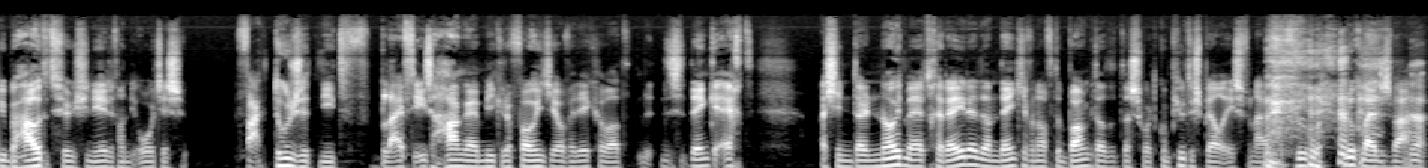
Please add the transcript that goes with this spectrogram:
überhaupt het functioneren van die oortjes. Vaak doen ze het niet. Blijft er iets hangen, een microfoontje of weet ik veel wat. Dus ze denken echt, als je er nooit mee hebt gereden, dan denk je vanaf de bank dat het een soort computerspel is vanuit de ploeg, ploegleiderswagen. Ja.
